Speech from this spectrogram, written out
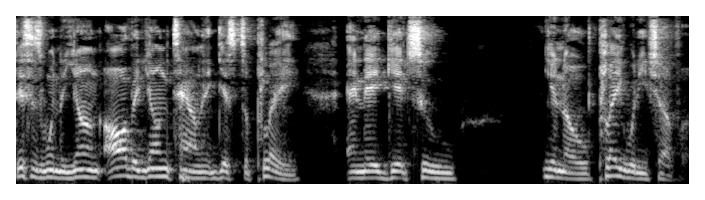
this is when the young all the young talent gets to play and they get to you know play with each other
